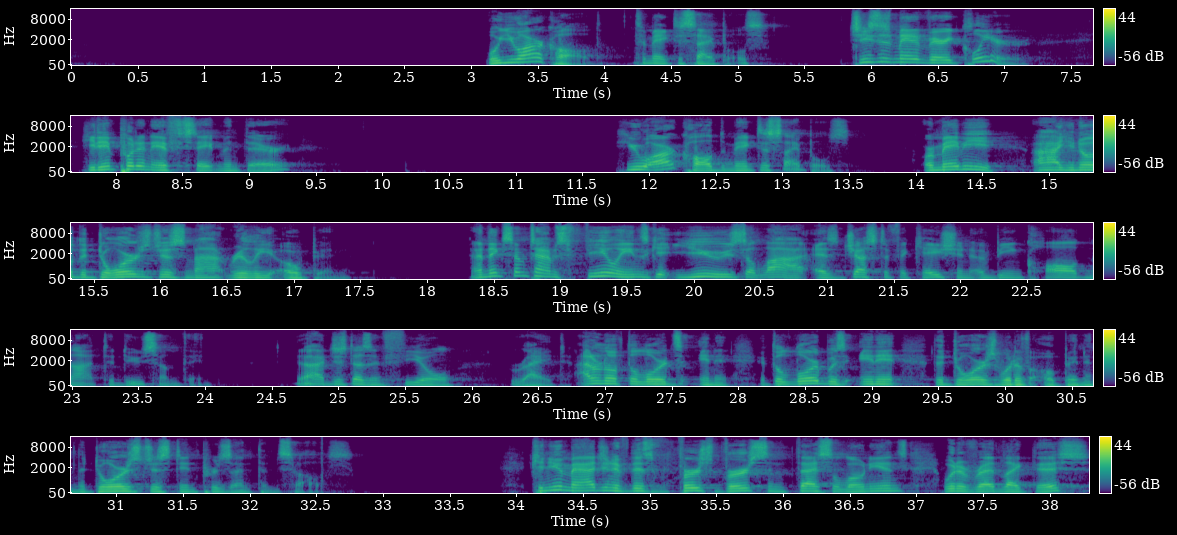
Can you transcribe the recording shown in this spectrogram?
Well, you are called to make disciples. Jesus made it very clear. He didn't put an if statement there. You are called to make disciples. Or maybe, ah, you know, the door's just not really open. And I think sometimes feelings get used a lot as justification of being called not to do something. Ah, it just doesn't feel right. I don't know if the Lord's in it. If the Lord was in it, the doors would have opened, and the doors just didn't present themselves. Can you imagine if this first verse in Thessalonians would have read like this?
